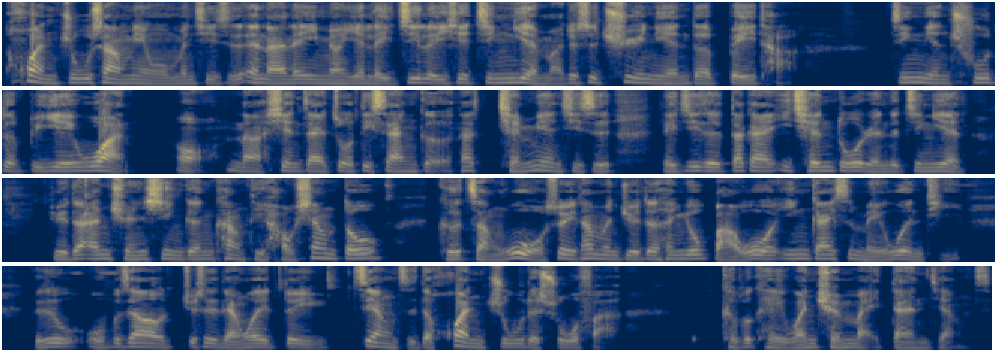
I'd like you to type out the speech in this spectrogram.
换株上面，我们其实 mRNA 疫苗也累积了一些经验嘛，就是去年的贝塔，今年出的 BA one 哦，那现在做第三个，那前面其实累积了大概一千多人的经验，觉得安全性跟抗体好像都可掌握，所以他们觉得很有把握，应该是没问题。可是我不知道，就是两位对这样子的换株的说法，可不可以完全买单这样子？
